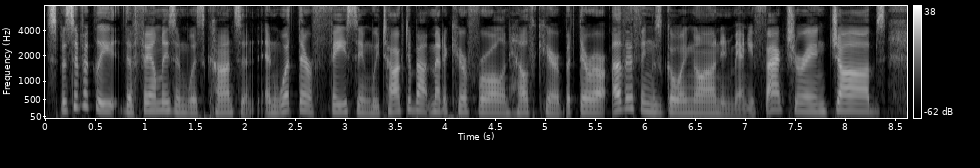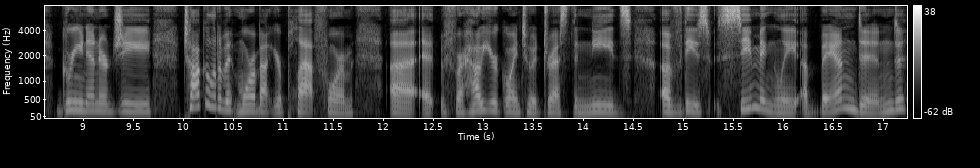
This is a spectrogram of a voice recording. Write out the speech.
specifically the families in Wisconsin and what they're facing. We talked about Medicare for all and healthcare, but there are other things going on in manufacturing, jobs, green energy. Talk a little bit more about your platform uh, for how you're going to address the needs of these seemingly abandoned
